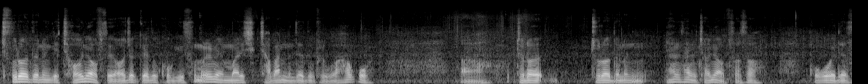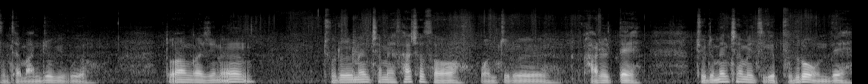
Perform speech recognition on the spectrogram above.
줄어드는 게 전혀 없어요. 어저께도 고기 스물 몇 마리씩 잡았는데도 불구하고 어, 줄어 줄어드는 현상이 전혀 없어서 그거에 대해서는 대만족이고요. 또 한 가지는 줄을 맨 처음에 사셔서 원줄을 가를 때 줄이 맨 처음에 되게 부드러운데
